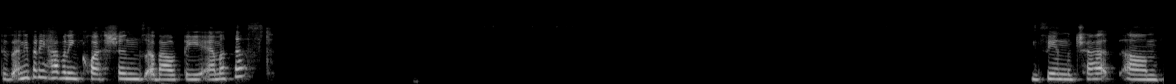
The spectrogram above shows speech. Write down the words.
Does anybody have any questions about the amethyst? You can see in the chat, um,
